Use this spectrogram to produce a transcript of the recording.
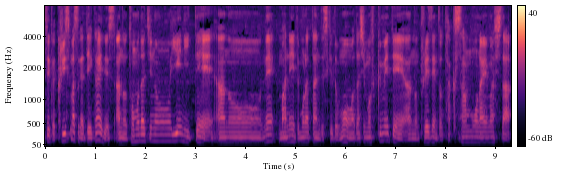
というかクリスマスがでかいです。あの友達の家に行ってあのね招いてもらったんですけども私も含めてあのプレゼントたくさんもらいました。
